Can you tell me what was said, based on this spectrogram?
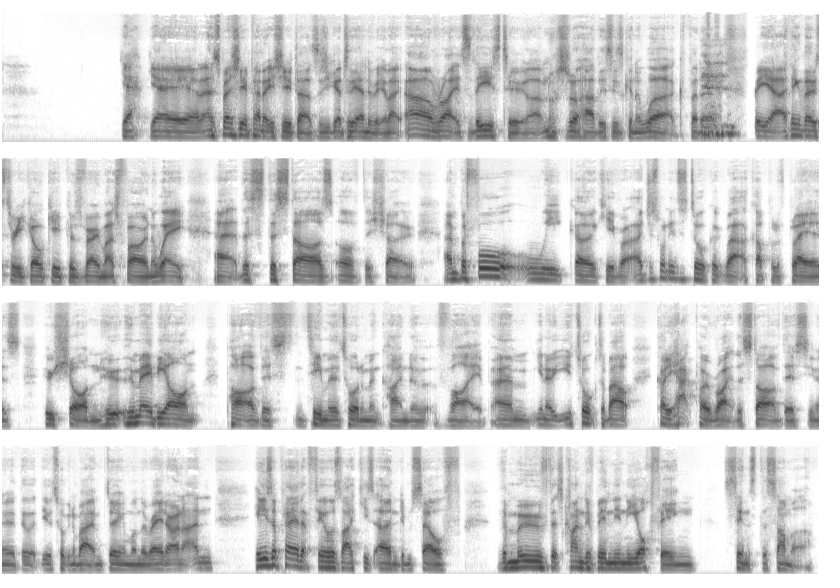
yeah, yeah, yeah, yeah. And especially in penalty shootouts, as you get to the end of it, you're like, oh, right, it's these two. Like, I'm not sure how this is going to work, but uh, but yeah, I think those three goalkeepers very much far and away uh, the the stars of the show. And before we go, Caoimhe, I just wanted to talk about a couple of players who shone, who who maybe aren't part of this team of the tournament kind of vibe. Um, you know, you talked about Cody Gakpo right at the start of this. You know, you were talking about him doing him on the radar, and, and he's a player that feels like he's earned himself the move that's kind of been in the offing since the summer.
